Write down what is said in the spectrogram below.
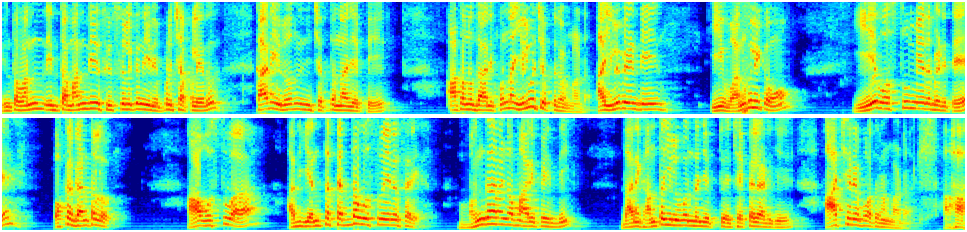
ఇంతమంది ఇంతమంది శిష్యులకి నేను ఎప్పుడు చెప్పలేదు. కానీ ఈరోజు నేను చెప్తున్నా అని చెప్పి అతను దానికి ఉన్న ఇలువ చెప్తున్నాడు అనమాట ఆ ఇలువేంటి? ఈ వంగులికం ఏ వస్తువు మీద పెడితే ఒక గంటలో ఆ వస్తువ అది ఎంత పెద్ద వస్తువైనా సరే బంగారంగా మారిపోయింది. దానికి అంత ఇలువందని ఉందని చెప్తే చెప్పేలాడికి ఆశ్చర్యపోతాను అనమాట ఆహా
